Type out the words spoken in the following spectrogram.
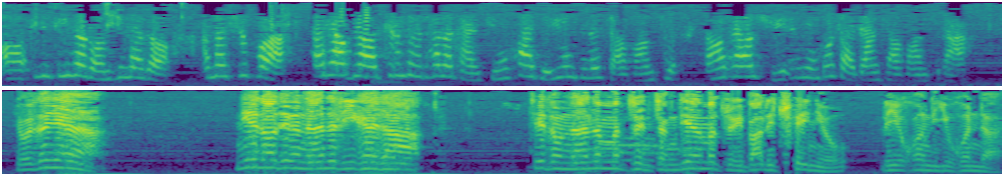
哦，听听得懂，听得懂。啊，那师傅啊，他要不要针对他的感情化解冤结的小房子？然后他要许愿念多少张小房子啊？有的念，念到这个男的离开他，这种男的嘛整整天他妈嘴巴里吹牛，离婚离婚的，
